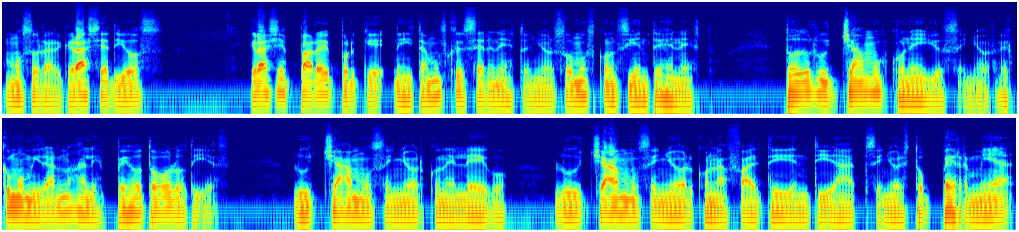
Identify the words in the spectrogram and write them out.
Vamos a orar, gracias Dios. Gracias Padre porque necesitamos crecer en esto, Señor, somos conscientes en esto. Todos luchamos con ellos, Señor. Es como mirarnos al espejo todos los días. Luchamos, Señor, con el ego. Luchamos, Señor, con la falta de identidad. Señor, esto permea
